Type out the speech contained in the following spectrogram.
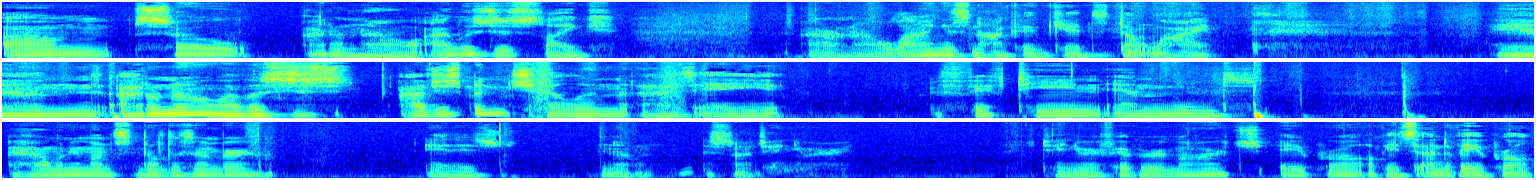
Um, so, I don't know. I was just like, I don't know. Lying is not good, kids. Don't lie. And I don't know. I was just, I've just been chilling as a 15 and how many months until December? It is, no, it's not January. January, February, March, April. Okay, it's the end of April.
